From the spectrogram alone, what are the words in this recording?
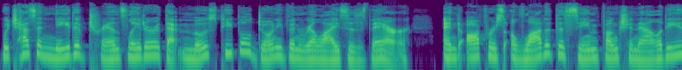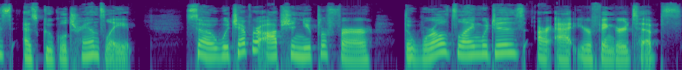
which has a native translator that most people don't even realize is there and offers a lot of the same functionalities as Google Translate. So, whichever option you prefer, the world's languages are at your fingertips.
